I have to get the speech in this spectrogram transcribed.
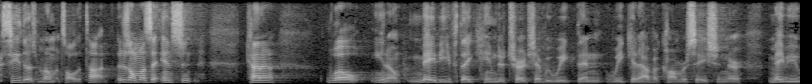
see those moments all the time. There's almost an instant kind of well, you know, maybe if they came to church every week, then we could have a conversation, or maybe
